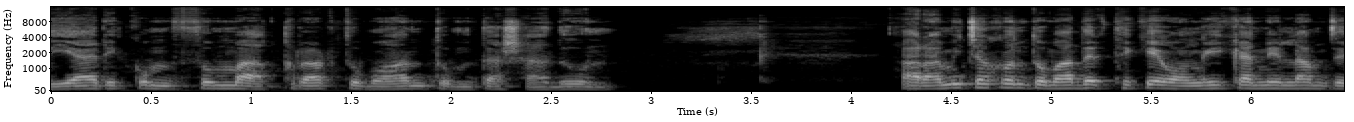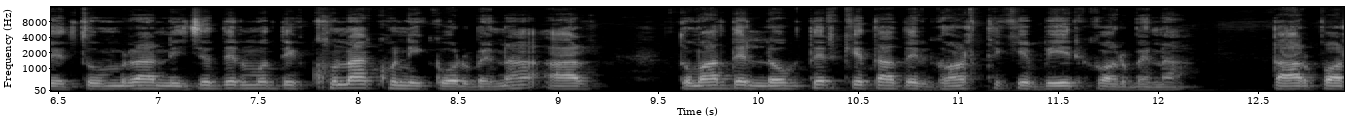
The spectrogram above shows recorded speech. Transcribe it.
দিয়ারিকুম সুম্মা আকরারতুম ওয়ান্তুম তাশহাদুন। আর আমি যখন তোমাদের থেকে অঙ্গীকার নিলাম যে তোমরা নিজেদের মধ্যে খুনাখুনি করবে না, আর তোমাদের লোকদেরকে তাদের ঘর থেকে বের করবে না তারপর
